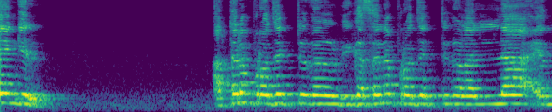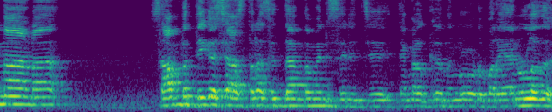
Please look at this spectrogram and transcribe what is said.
എങ്കിൽ അത്തരം പ്രൊജക്റ്റുകൾ വികസന പ്രൊജക്റ്റുകളല്ല എന്നാണ് സാമ്പത്തിക ശാസ്ത്ര സിദ്ധാന്തം അനുസരിച്ച് ഞങ്ങൾക്ക് നിങ്ങളോട് പറയാനുള്ളത്.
